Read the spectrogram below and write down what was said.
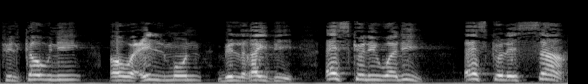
في الكون أو علم بالغيب Est-ce que les walis, est-ce que les saints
